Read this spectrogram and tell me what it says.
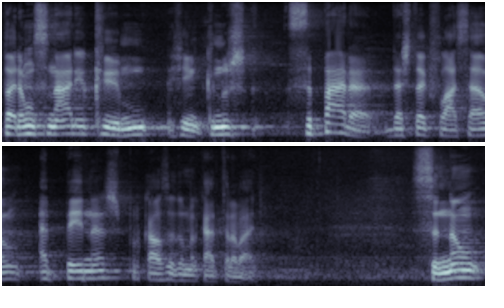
para um cenário que, enfim, que nos separa da estagflação apenas por causa do mercado de trabalho. Se não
